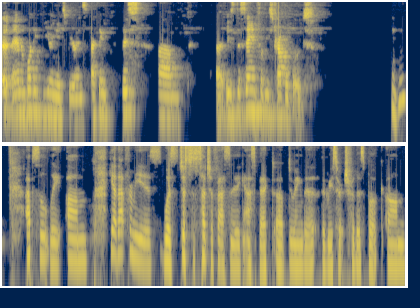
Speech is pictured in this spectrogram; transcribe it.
an embodied viewing experience. I think this um, uh, is the same for these travel books. Mm-hmm. Absolutely. Um, yeah, that for me is was just such a fascinating aspect of doing the the research for this book um,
